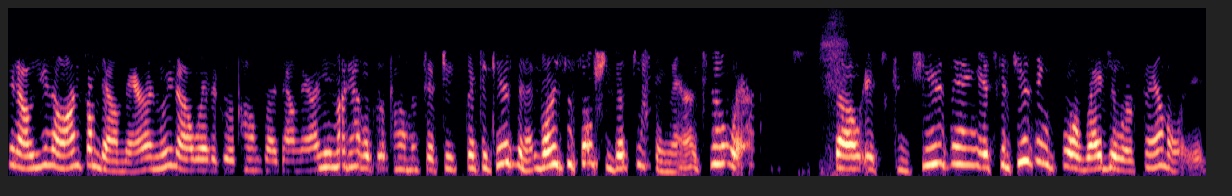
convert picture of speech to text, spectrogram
you know, you know, I'm from down there and we know where the group homes are down there. And you might have a group home with 50, 50 kids in it. Where's the social distancing there? It's nowhere. So it's confusing. It's confusing for regular families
